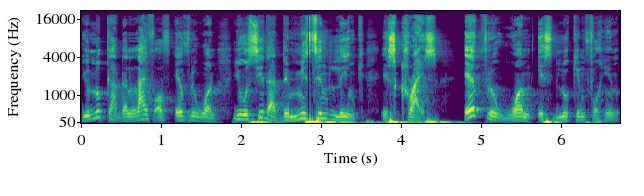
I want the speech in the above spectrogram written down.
you look at the life of everyone, you will see that the missing link is Christ. Everyone is looking for him.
